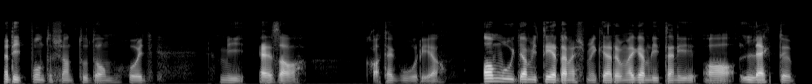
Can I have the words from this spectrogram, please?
mert így pontosan tudom, hogy mi ez a kategória. Amúgy, amit érdemes még erről megemlíteni, a legtöbb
